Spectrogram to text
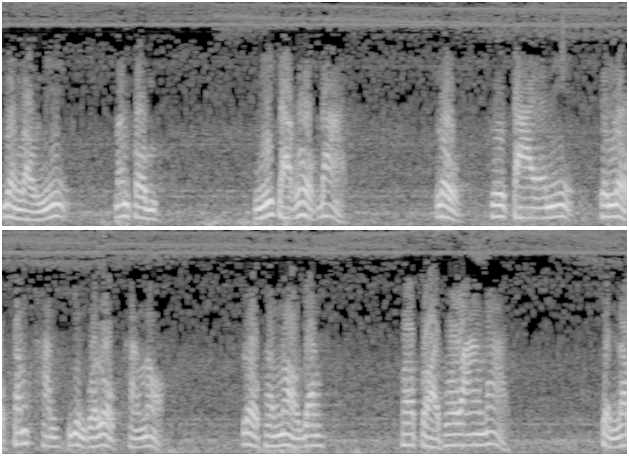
เรื่องเหล่านี้ มันกลมหนีจากโลกได้ โลกคือกายอันนี้เป็นโลกสำคัญ ยิ่งกว่าโลกข้างนอก โลกข้างนอกยัง พอปล่อยพอวางได้เช่นเรา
